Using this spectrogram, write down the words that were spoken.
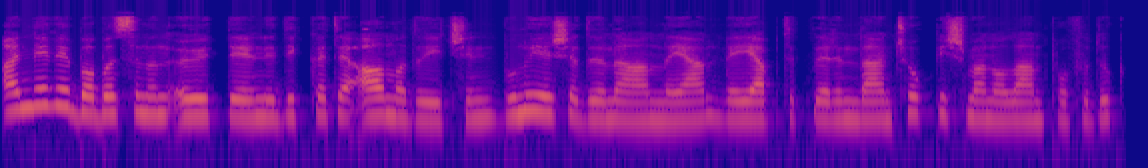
Anne ve babasının öğütlerini dikkate almadığı için bunu yaşadığını anlayan ve yaptıklarından çok pişman olan Pofuduk,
